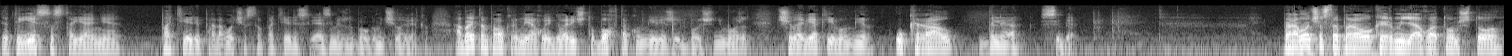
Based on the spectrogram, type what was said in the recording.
Это и есть состояние потери пророчества, потери связи между Богом и человеком. Об этом пророк Ирмияху и говорит, что Бог в таком мире жить больше не может. Человек его мир украл для себя. Пророчество пророка Ирмияху о том, что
